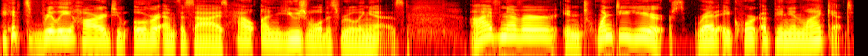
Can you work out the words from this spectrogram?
It's really hard to overemphasize how unusual this ruling is. I've never, in 20 years, read a court opinion like it.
